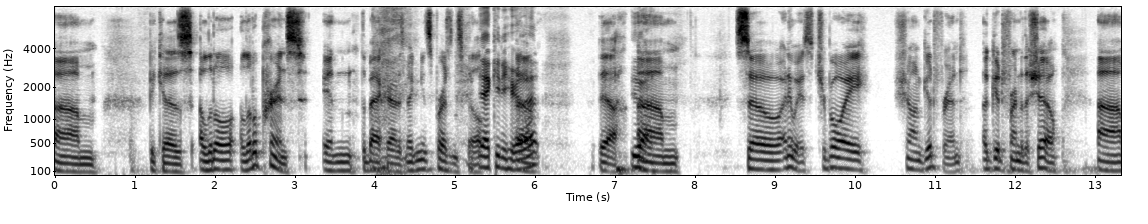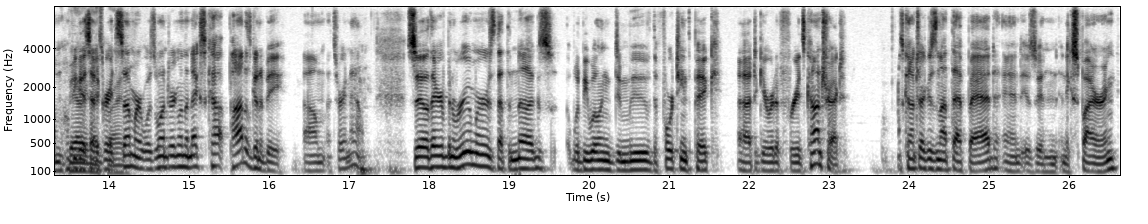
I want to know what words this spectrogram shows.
Um, because a little a little prince in the background is making his presence felt. Yeah, can you hear Uh, that? Yeah. Yeah. Um, so, anyways, it's your boy Sean Goodfriend, a good friend of the show. Um, hope you Very guys had a great Brian. summer. Was wondering when the next pod is going to be. Um, it's right now. So there have been rumors that the Nugs would be willing to move the 14th pick uh, to get rid of Faried's contract. His contract is not that bad and is in, in expiring.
